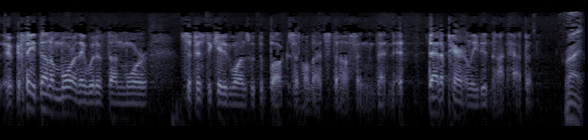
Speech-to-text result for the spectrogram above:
if if they had done them more, they would have done more sophisticated ones with the bucks and all that stuff, and that that apparently did not happen. Right.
